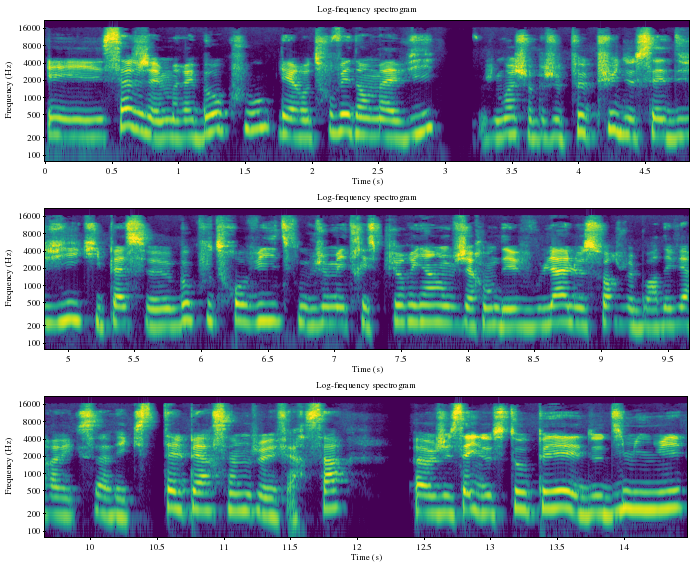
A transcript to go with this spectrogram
et ça, j'aimerais beaucoup les retrouver dans ma vie moi, je, je peux plus de cette vie qui passe beaucoup trop vite, où je maîtrise plus rien, où j'ai rendez-vous là, le soir, je vais boire des verres avec ça, avec telle personne, je vais faire ça. Euh, J'essaye de stopper et de diminuer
